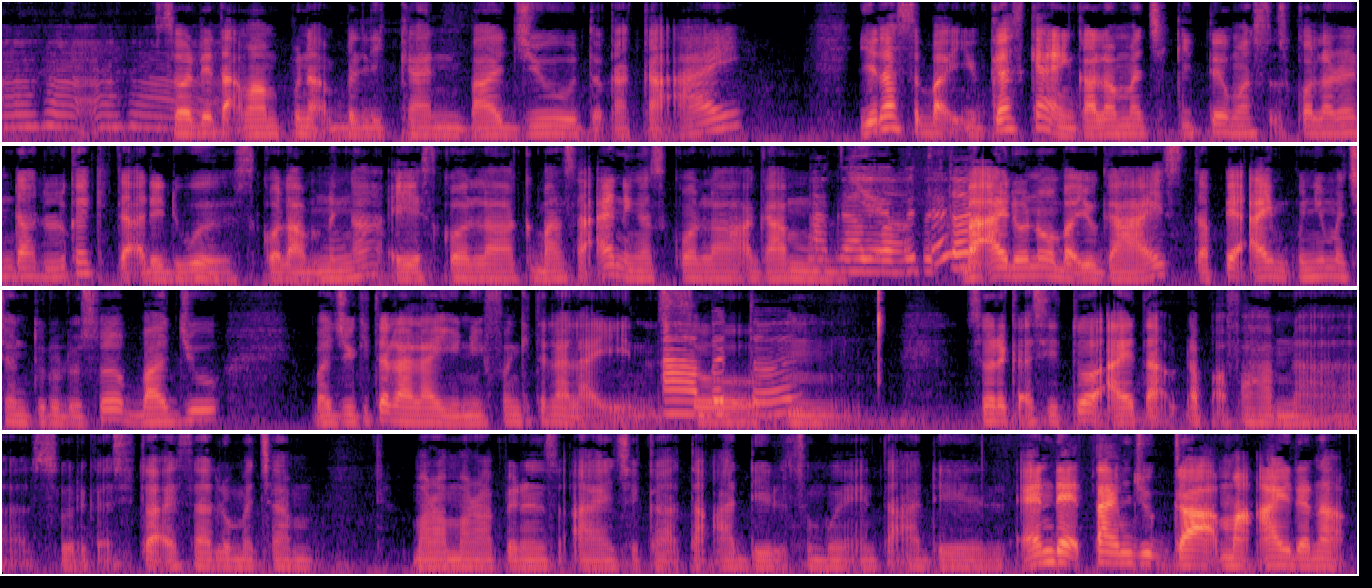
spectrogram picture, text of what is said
Mhm, So dia tak mampu nak belikan baju untuk kakak I Yelah sebab you guys kan Kalau macam kita masuk sekolah rendah Dulu kan kita ada dua. Sekolah menengah Eh sekolah kebangsaan dengan sekolah agama. Agama. Ya, betul. But I don't know about you guys Tapi I punya macam tu dulu. So baju Baju kita lah lain Uniform kita lah lain. Ah, So betul. mm, So dekat situ I tak dapat faham lah. So dekat situ I selalu macam Marah-marah parents I Cakap tak adil Semua yang tak adil. And that time juga Mak I dah nak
